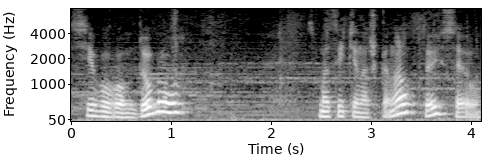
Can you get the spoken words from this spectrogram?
Всего вам доброго. Смотрите наш канал, то есть SEO.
